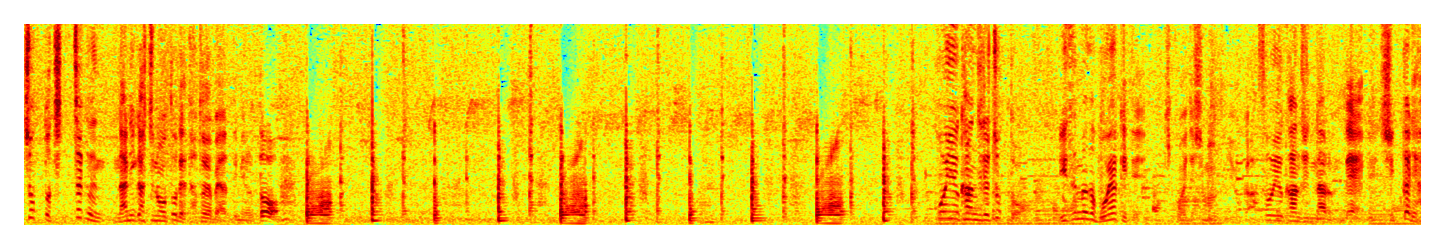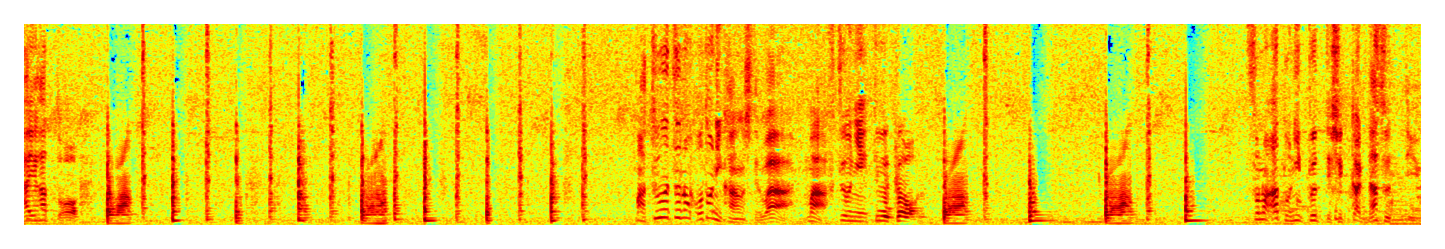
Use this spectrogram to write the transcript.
ちょっとちっちゃくなりがちの音で例えばやってみるとこういう感じでちょっとリズムがぼやけて聞こえてしまうというかそういう感じになるんでしっかりハイハットをまあトゥーツの音に関してはまあ普通にトゥーツをその後にプッてしっかり出すっていう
